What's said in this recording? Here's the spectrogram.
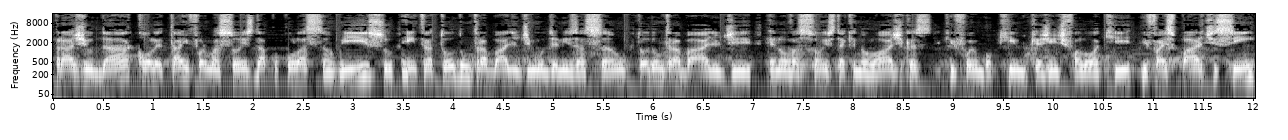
para ajudar a coletar informações da população. E isso entra todo um trabalho de modernização, todo um trabalho de renovações tecnológicas, que foi um pouquinho do que a gente falou aqui, e faz parte sim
